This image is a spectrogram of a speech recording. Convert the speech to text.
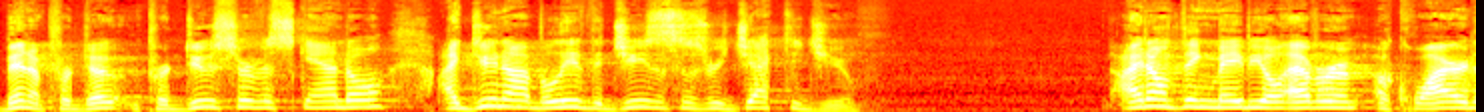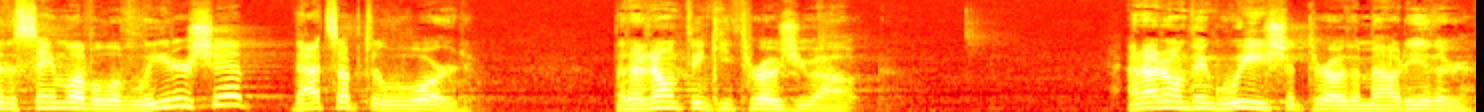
been a produ- producer of a scandal, I do not believe that Jesus has rejected you. I don't think maybe you'll ever acquire to the same level of leadership. That's up to the Lord. But I don't think He throws you out. And I don't think we should throw them out either.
